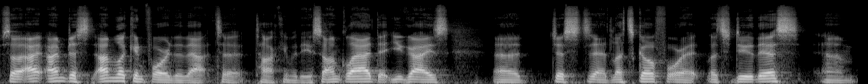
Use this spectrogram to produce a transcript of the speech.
so I, am just, I'm looking forward to that, to talking with you. So I'm glad that you guys uh, just said, let's go for it. Let's do this. Um,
